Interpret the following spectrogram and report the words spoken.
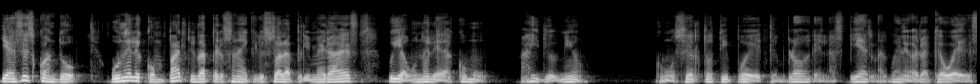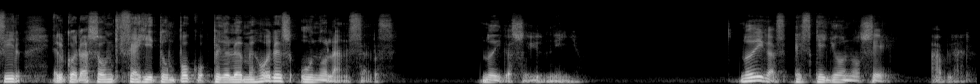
Y a veces cuando uno le comparte una persona de Cristo a la primera vez, uy, a uno le da como, ay Dios mío, como cierto tipo de temblor en las piernas. Bueno, ahora qué voy a decir, el corazón se agita un poco, pero lo mejor es uno lanzarse. No digas soy un niño. No digas es que yo no sé hablar.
